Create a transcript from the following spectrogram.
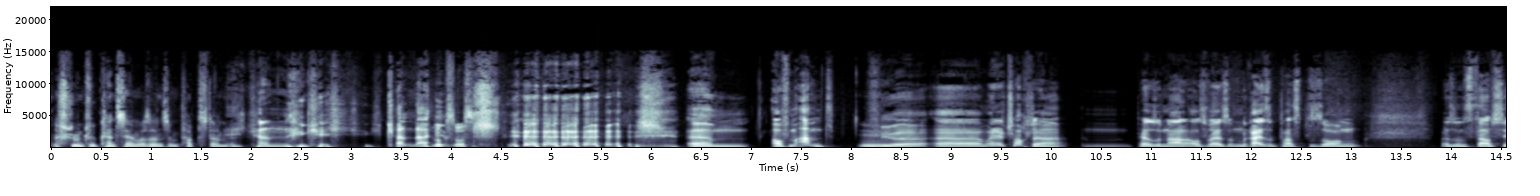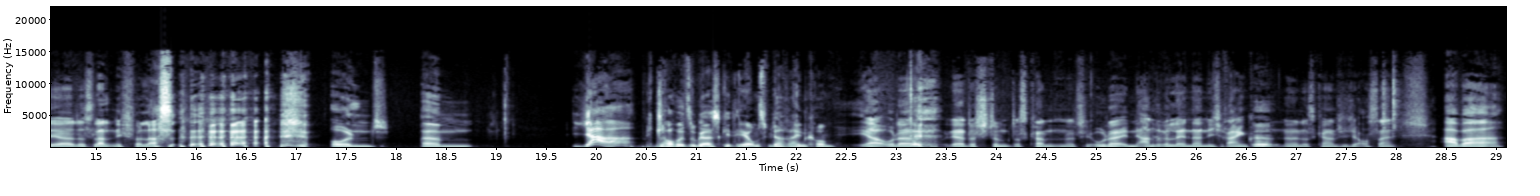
Das stimmt, du kannst ja immer sonst in Potsdam. Ne? Ich kann, ich, ich kann da Luxus. ähm, auf dem Amt für äh, meine Tochter einen Personalausweis und einen Reisepass besorgen, weil sonst darf sie ja das Land nicht verlassen. und ähm, ja, Ich glaube sogar, es geht eher ums wieder reinkommen. ja, oder ja, das stimmt, das kann natürlich oder in andere Länder nicht reinkommen, ne? Das kann natürlich auch sein. Aber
